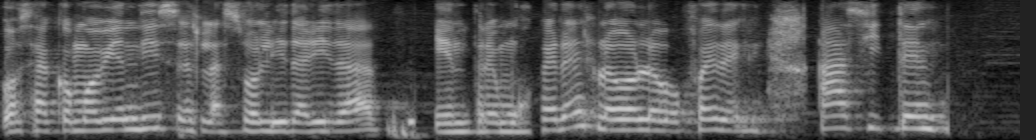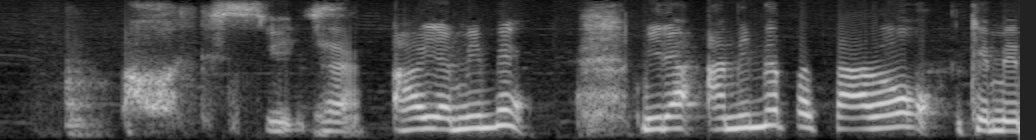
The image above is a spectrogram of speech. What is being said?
o sea, como bien dices, la solidaridad entre mujeres, luego, luego fue de, ah, sí, ten. Ay, sí. Sea, Ay, a mí me, Mira, a mí me ha pasado que me,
